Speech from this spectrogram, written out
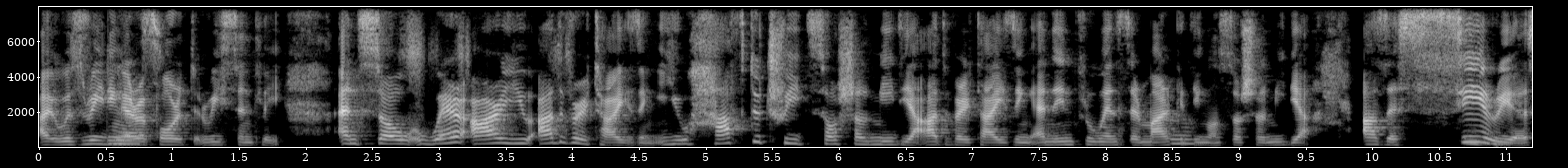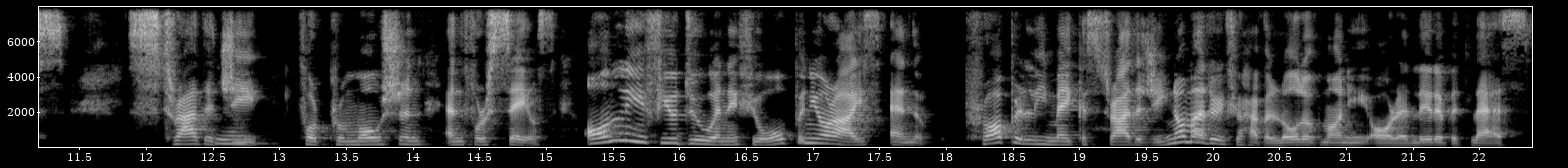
I was reading yes. a report recently. And so, where are you advertising? You have to treat social media advertising and influencer marketing mm. on social media as a serious mm-hmm. strategy yeah. for promotion and for sales. Only if you do and if you open your eyes and properly make a strategy, no matter if you have a lot of money or a little bit less,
